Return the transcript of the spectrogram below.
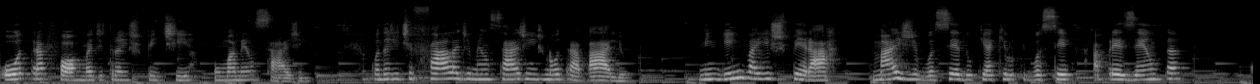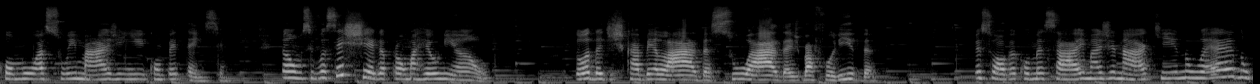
Outra forma de transmitir uma mensagem. Quando a gente fala de mensagens no trabalho, ninguém vai esperar mais de você do que aquilo que você apresenta como a sua imagem e competência. Então, se você chega para uma reunião toda descabelada, suada, esbaforida, pessoal vai começar a imaginar que não é. Não,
